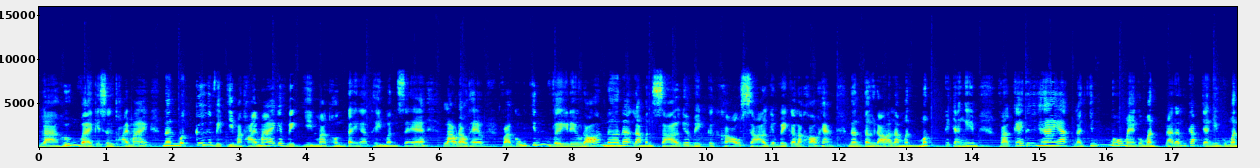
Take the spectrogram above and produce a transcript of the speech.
là hướng về cái sự thoải mái. Nên bất cứ cái việc gì mà thoải mái cái việc gì mà thuận tiện á, thì mình sẽ lao đầu theo. Và cũng chính vì điều đó nên á, là mình sợ cái việc cực khổ sợ cái việc đó là khó khăn. Nên từ đó là mình mất cái trải nghiệm. Và cái thứ hai á, là chính bố mẹ của mình đã đánh cắp trải nghiệm của mình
